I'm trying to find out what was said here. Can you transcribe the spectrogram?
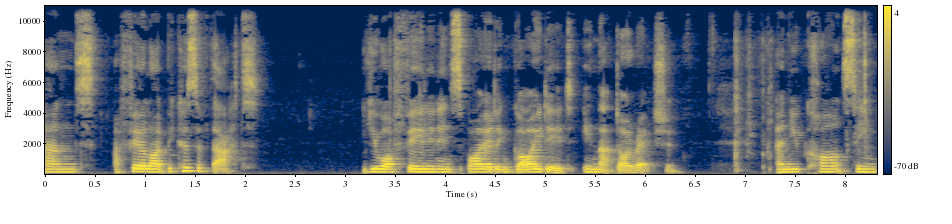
And I feel like because of that, you are feeling inspired and guided in that direction and you can't seem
